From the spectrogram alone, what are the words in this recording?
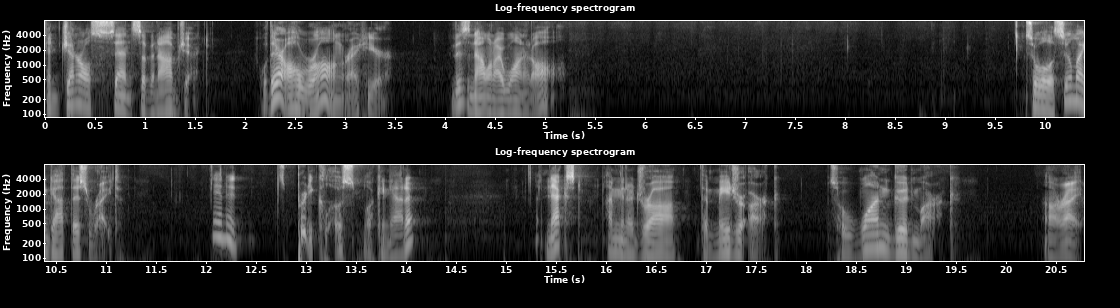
and general sense of an object. Well, they're all wrong right here. This is not what I want at all. So we'll assume I got this right. And it's pretty close looking at it. Next, I'm going to draw the major arc. So one good mark. All right.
